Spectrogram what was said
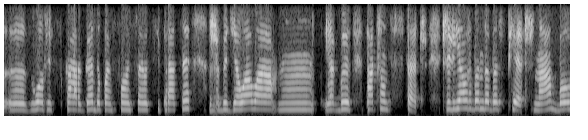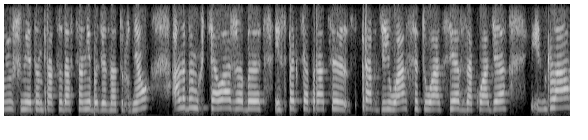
y, złożyć skargę do Państwowej Inspekcji Pracy, żeby działała mm, jakby patrząc wstecz. Czyli ja już będę bezpieczna, bo już mnie ten pracodawca nie będzie zatrudniał, ale bym chciała, żeby Inspekcja Pracy sprawdziła sytuację w zakładzie dla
